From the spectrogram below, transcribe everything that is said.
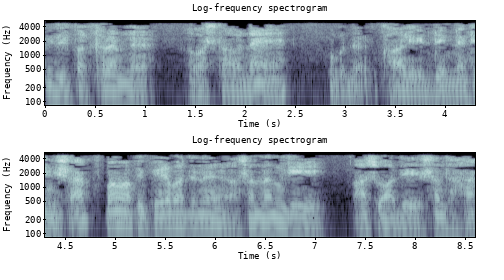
ඉදිරිපත් කරන්න අවස්ථාව නැහැ. මොකද කාලය දෙන්නේ නැති නිසා මම අපි පෙරවදන අසන්නන්ගේ ආස්වාදයේ සඳහා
